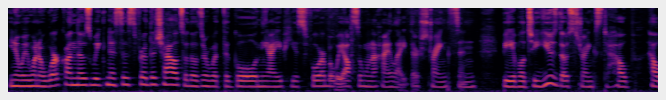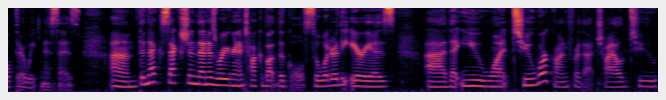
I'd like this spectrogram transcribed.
you know, we want to work on those weaknesses for the child. So those are what the goal in the IEP is for, but we also want to highlight their strengths and be able to use those strengths to help help their weaknesses. Um, the next section then is where you're going to talk about the goals. So what are the areas uh, that you want to work on for that child to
